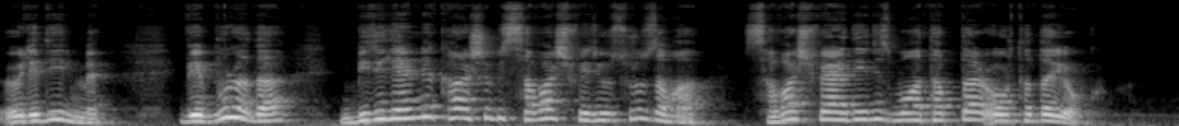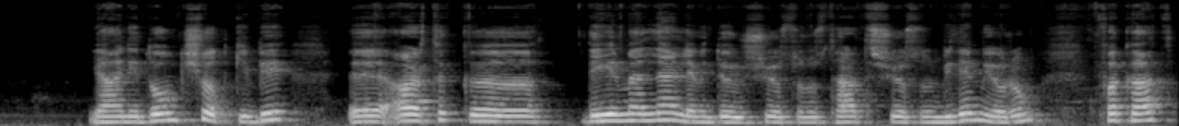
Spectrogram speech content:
Öyle değil mi? Ve burada birilerine karşı bir savaş veriyorsunuz ama savaş verdiğiniz muhataplar ortada yok. Yani Don Quixote gibi e, artık e, Değirmenlerle mi dövüşüyorsunuz, tartışıyorsunuz bilemiyorum. Fakat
